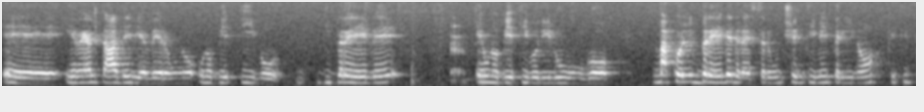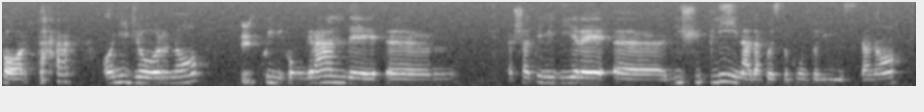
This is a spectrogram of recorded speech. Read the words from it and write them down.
e in realtà devi avere un, un, obiettivo di breve e un obiettivo di lungo, ma quello breve deve essere un centimetrino che ti porta ogni giorno, quindi con grande, eh, lasciatemi dire, eh, disciplina da questo punto di vista, no?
